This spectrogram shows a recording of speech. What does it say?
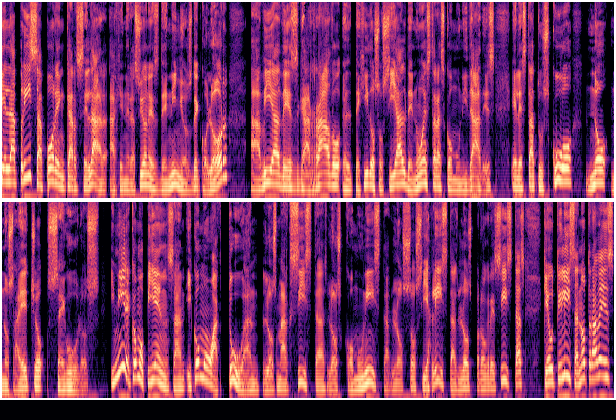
que la prisa por encarcelar a generaciones de niños de color había desgarrado el tejido social de nuestras comunidades, el status quo no nos ha hecho seguros. Y mire cómo piensan y cómo actúan los marxistas, los comunistas, los socialistas, los progresistas, que utilizan otra vez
